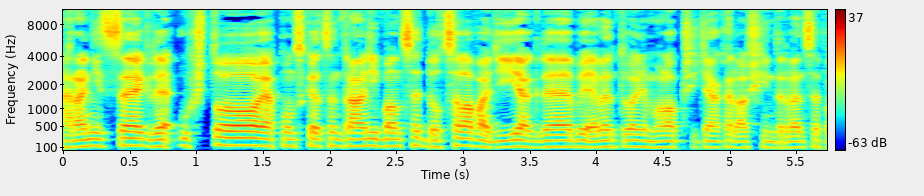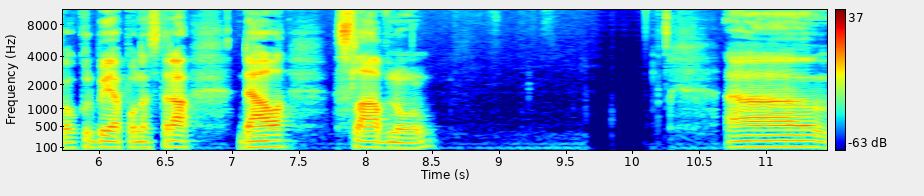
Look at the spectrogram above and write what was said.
hranice, kde už to japonské centrální bance docela vadí a kde by eventuálně mohla přijít nějaká další intervence, pokud by Japonec teda dál slábnul. Uh,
